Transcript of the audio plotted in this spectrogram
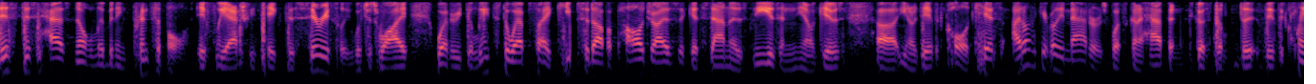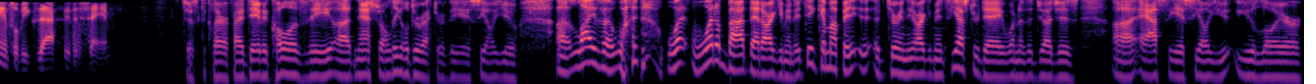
this this has no limiting principle if we actually take this seriously, which is why whether he deletes the website, keeps it up, apologizes, gets down on his knees, and you know gives uh, you know David Cole a kiss, I don't think it really matters what's going to happen because the, the, the claims will be exactly the same. Just to clarify, David Cole is the uh, national legal director of the ACLU. Uh, Liza, what, what, what about that argument? It did come up uh, during the arguments yesterday. One of the judges uh, asked the ACLU lawyer,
